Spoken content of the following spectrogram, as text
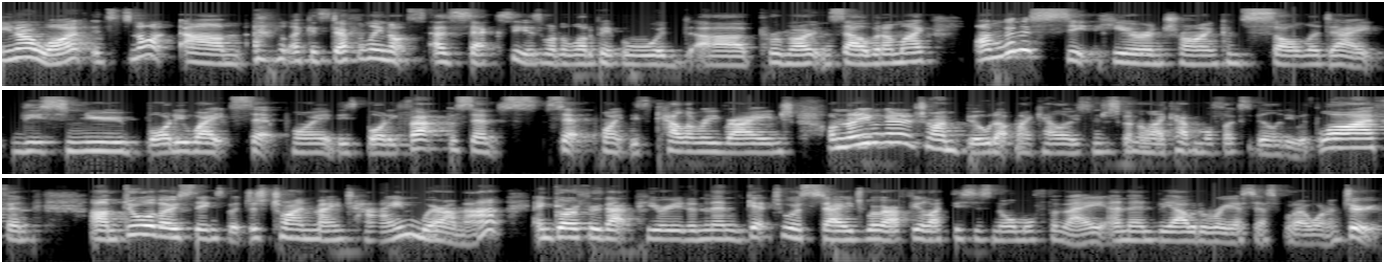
you know what? It's not um like it's definitely not as sexy as what a lot of people would uh, promote and sell. But I'm like, I'm going to sit here and try and consolidate this new body weight set point, this body fat percent set point, this calorie range. I'm not even going to try and build up my calories. I'm just going to like have more flexibility with life and um, do all those things, but just try and maintain where I'm at and go through that period and then get to a stage where I feel like this is normal for me and then be able to reassess what I want to do.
